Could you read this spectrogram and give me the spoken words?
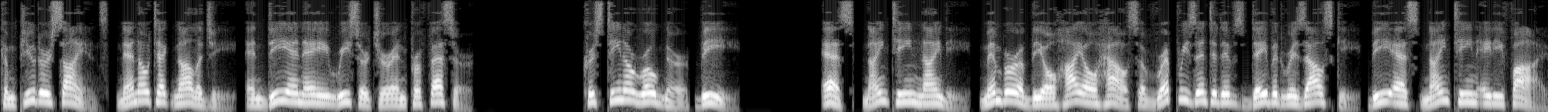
computer science, nanotechnology, and DNA researcher and professor Kristina Roegner B. S. 1990, member of the Ohio House of Representatives David Rosowsky BS 1985,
